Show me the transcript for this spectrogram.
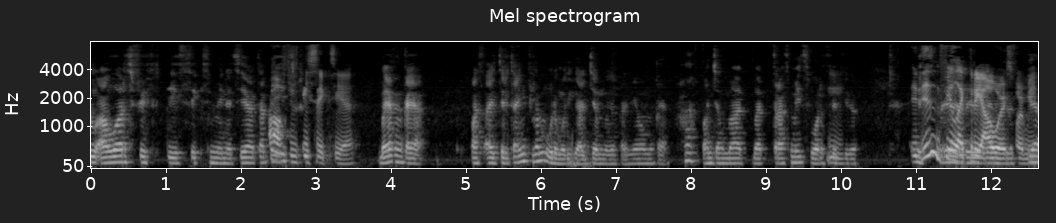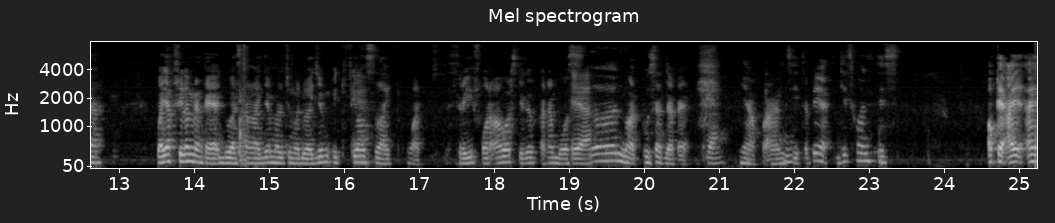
2 hours 56 minutes ya, tapi oh it's 56 ya banyak yang kayak pas I cerita ini film udah mau 3 jam gitu kan. Dia ngomong kayak, hah panjang banget, but trust me it's worth it Hmm. gitu. it It's didn't feel like three really, really hours good. for me Yeah. Banyak film yang kayak dua setengah jam atau cuma 2 jam, it feels like what 3 4 hours gitu karena bosen Yeah. banget, pusat dah kayak yeah ya apaan sih? Tapi ya this one is oke I I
